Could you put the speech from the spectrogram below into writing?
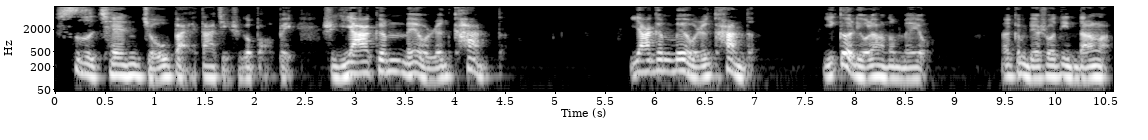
四千九百大几十个宝贝是压根没有人看的，压根没有人看的，一个流量都没有。那更别说订单了，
